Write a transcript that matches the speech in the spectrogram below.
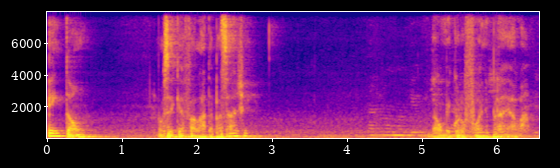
Então, você quer falar da passagem? Dá o um microfone para ela.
